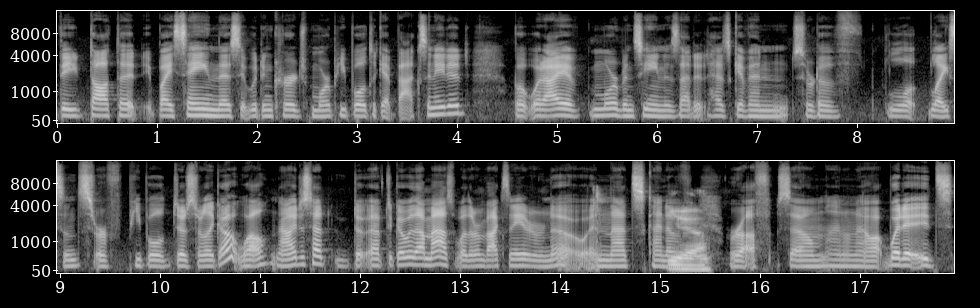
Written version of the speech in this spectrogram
they thought that by saying this, it would encourage more people to get vaccinated, but what I have more been seeing is that it has given sort of l- license, or people just are like, oh well, now I just have to, have to go without mask whether I'm vaccinated or no, and that's kind of yeah. rough. So I don't know. What it, it's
